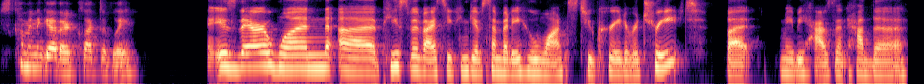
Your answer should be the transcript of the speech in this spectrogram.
just coming together collectively. Is there one uh, piece of advice you can give somebody who wants to create a retreat but maybe hasn't had the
